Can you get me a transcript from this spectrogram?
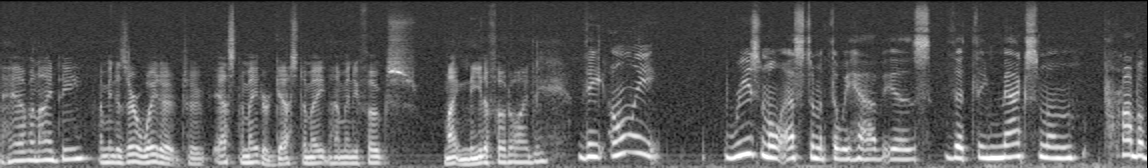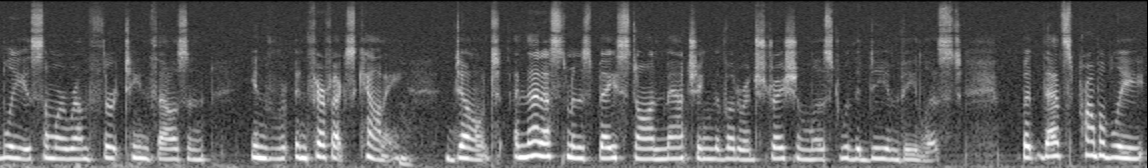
have an ID. I mean, is there a way to, to estimate or guesstimate how many folks might need a photo ID? The only reasonable estimate that we have is that the maximum probably is somewhere around 13,000 in, in Fairfax County hmm. don't. And that estimate is based on matching the voter registration list with the DMV list. But that's probably,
